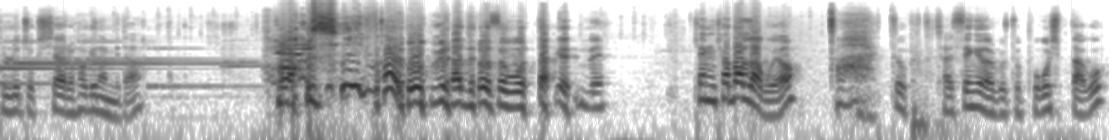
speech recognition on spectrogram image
블루 쪽 시야를 확인합니다. 와 씨발 오그라들어서 못하겠네. 캠 켜달라고요? 아또 잘생긴 얼굴 또 보고 싶다고?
